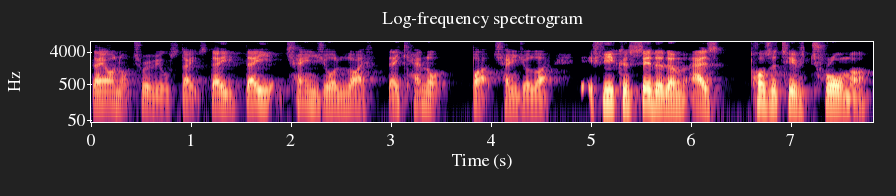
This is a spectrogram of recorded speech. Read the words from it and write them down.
They are not trivial states. They they change your life. They cannot but change your life. If you consider them as positive trauma,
